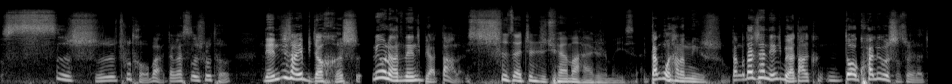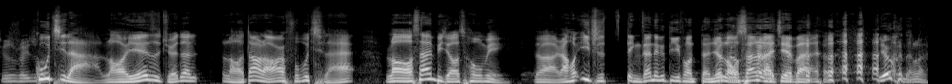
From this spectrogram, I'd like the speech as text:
四十出头吧，大概四十出头，年纪上也比较合适。另外两个年纪比较大了，是在政治圈吗？还是什么意思？当过他的秘书，当过，但是他年纪比较大，可都要快六十岁了，就是说估计啦，老爷子觉得老大老二扶不起来，老三比较聪明，对吧？然后一直顶在那个地方，等着老三来接班。也 有可能了，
